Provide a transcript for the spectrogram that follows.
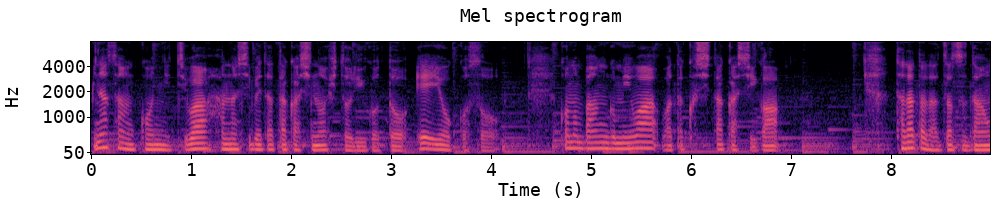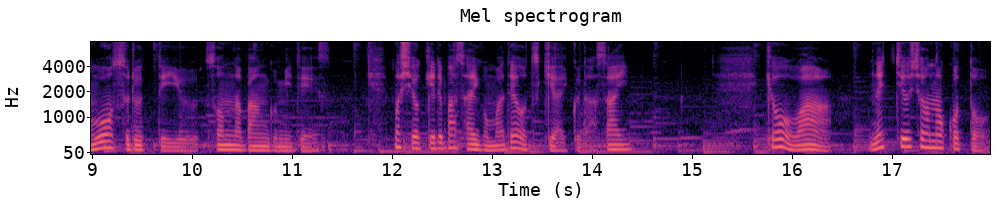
皆さんこんにちは。話しべたたかしの独り言へようこそ。この番組は私たかしがただただ雑談をするっていうそんな番組です。もしよければ最後までお付き合いください。今日は熱中症のこと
